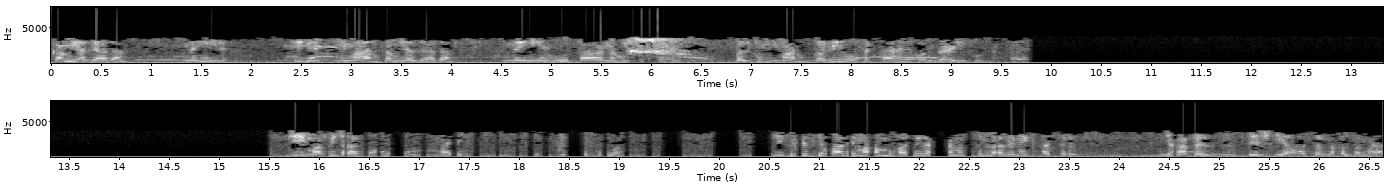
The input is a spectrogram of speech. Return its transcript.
کم یا زیادہ نہیں ہے۔ ٹھیک ہے؟ ایمان کم یا زیادہ نہیں ہوتا، نہ ہو سکتا ہے۔ بلکہ ایمان قوی ہو سکتا ہے اور ضعیف ہو سکتا ہے۔ جی معافی چاہتا ہوں جی پھر اس کے بعد امام بخاری رحمۃ اللہ علیہ نے ایک اثر یہاں پہ پیش کیا، اثر نقل فرمایا۔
